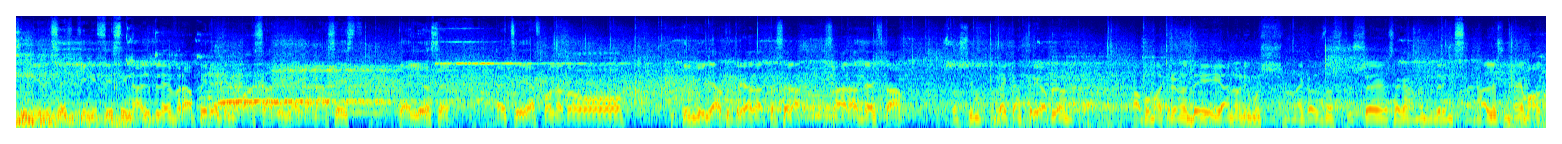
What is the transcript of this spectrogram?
Συνείδης έχει κινηθεί στην άλλη πλευρά Πήρε την πάσα, την έκανε assist Τελείωσε έτσι εύκολα το, την δουλειά του 34-47 Στο συν 13 πλέον Απομακρύνονται οι Anonymous Αναγκάζοντας τους ε, Sacramento Drinks να καλέσουν time out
